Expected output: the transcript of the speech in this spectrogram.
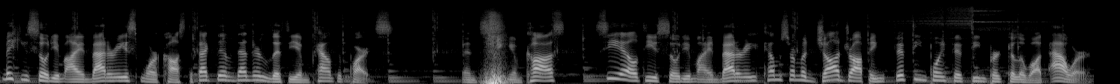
making sodium-ion batteries more cost-effective than their lithium counterparts. And speaking of cost, CALT's sodium-ion battery comes from a jaw-dropping 15.15 per kilowatt hour.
